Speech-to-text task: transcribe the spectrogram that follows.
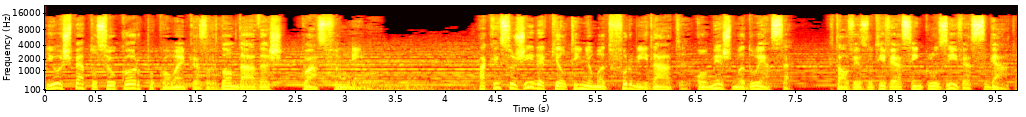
e o aspecto do seu corpo, com ancas arredondadas, quase feminino. Há quem sugira que ele tinha uma deformidade ou mesmo uma doença, que talvez o tivesse inclusive cegado.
